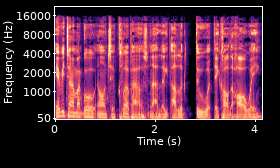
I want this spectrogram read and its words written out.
every time I go onto Clubhouse and I look, I look through what they call the hallway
